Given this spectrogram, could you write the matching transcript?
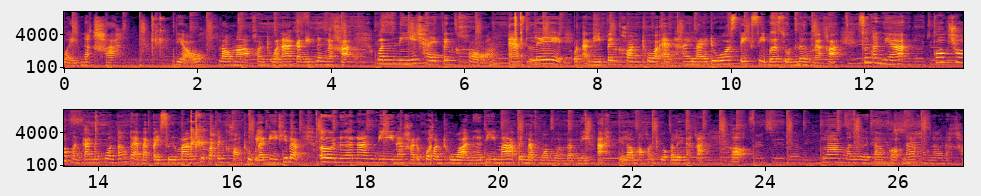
วยนะคะ เดี๋ยวเรามาคอนทัวร์หน้ากันนิดนึงนะคะ วันนี้ใช้เป็นของ a s l e บนอันนี้เป็น Contour and Highlight Duo Stick 4เบอร์01 นะคะ ซึ่งอันเนี้ยก็ชอบเหมือนกันทุกคนตั้งแต่แบบไปซื้อมารู้สึกว่าเป็นของถูกและดีที่แบบเออเนื้อนางดีนะคะ ทุกคนคอนทัวร์เนื้อดีมากเป็นแบบหัวหมุนแบบนี้อะเดี๋ยวเรามาคอนทัวร์กันเลยนะคะ ก็ ล่างมาเลยตามกรอบหน้าของเรานะคะ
